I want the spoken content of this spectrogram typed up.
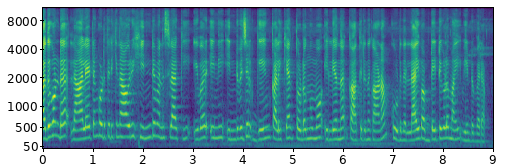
അതുകൊണ്ട് ലാലേട്ടൻ കൊടുത്തിരിക്കുന്ന ആ ഒരു ഹിൻഡ് മനസ്സിലാക്കി ഇവർ ഇനി ഇൻഡിവിജ്വൽ ഗെയിം കളിക്കാൻ തുടങ്ങുമോ ഇല്ലയെന്ന് കാത്തിരുന്ന് കാണാം. കൂടുതൽ ലൈവ് അപ്ഡേറ്റുകളുമായി വീണ്ടും വരാം.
